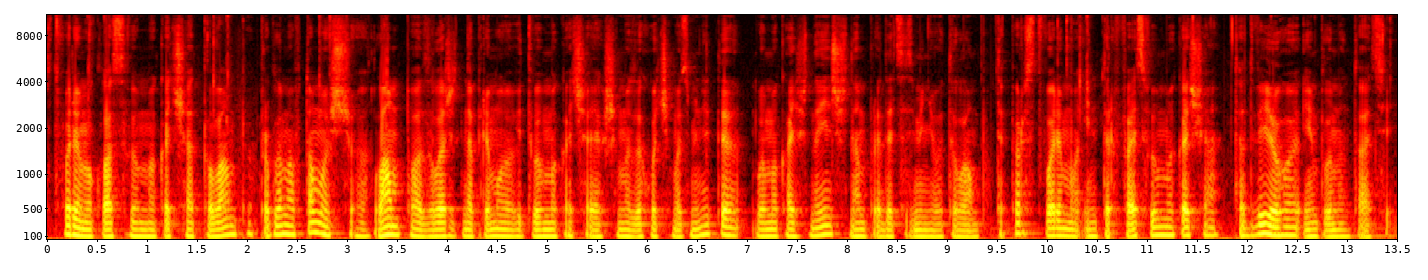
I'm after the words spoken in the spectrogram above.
Створюємо клас вимикача та лампи. Проблема в тому, що лампа залежить напряму від вимикача. Якщо ми захочемо змінити вимикач на інший, нам прийдеться змінювати лампу. Тепер створимо інтерфейс вимикача та дві його імплементації.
